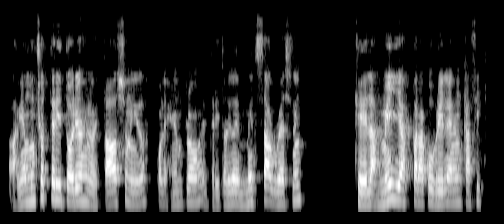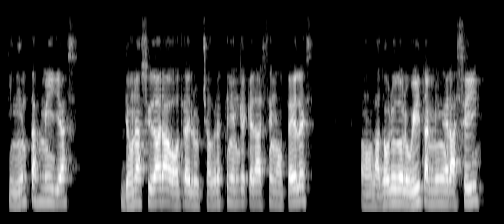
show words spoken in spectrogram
Había muchos territorios en los Estados Unidos, por ejemplo, el territorio de Mid-South Wrestling, que las millas para cubrir eran casi 500 millas de una ciudad a otra y los luchadores tenían que quedarse en hoteles. La WWE también era así,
